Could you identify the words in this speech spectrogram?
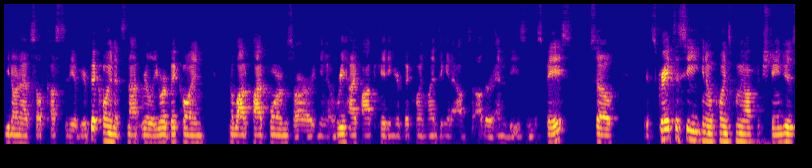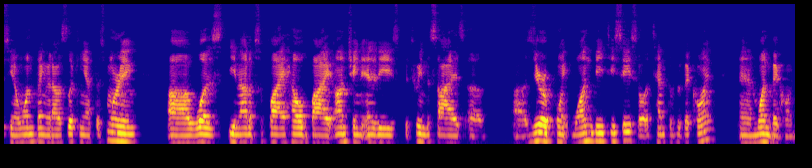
you don't have self custody of your Bitcoin, it's not really your Bitcoin. And a lot of platforms are, you know, rehypothecating your Bitcoin, lending it out to other entities in the space. So it's great to see, you know, coins coming off exchanges. You know, one thing that I was looking at this morning uh, was the amount of supply held by on-chain entities between the size of uh, 0.1 BTC, so a tenth of the Bitcoin, and one Bitcoin.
